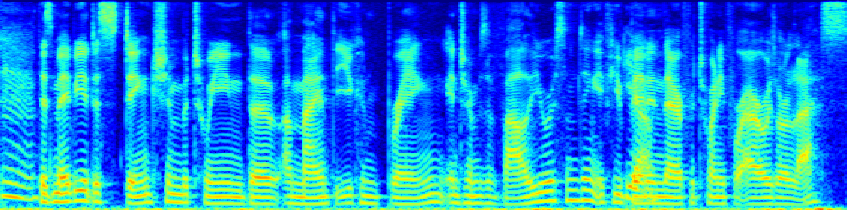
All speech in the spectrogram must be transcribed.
Mm. there's maybe a distinction between the amount that you can bring in terms of value or something if you've Yeah. been in there for 24 hours or less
